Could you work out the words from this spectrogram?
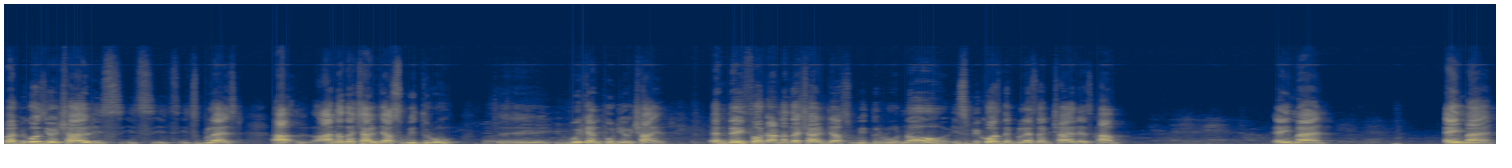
but because your child is, is, is, is blessed, uh, another child just withdrew, uh, we can put your child. And they thought another child just withdrew. No, it's because the blessed child has come. Amen. Amen.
